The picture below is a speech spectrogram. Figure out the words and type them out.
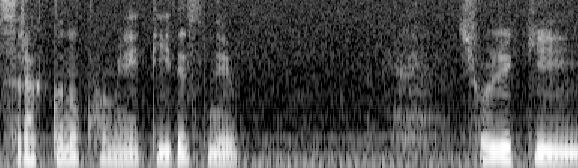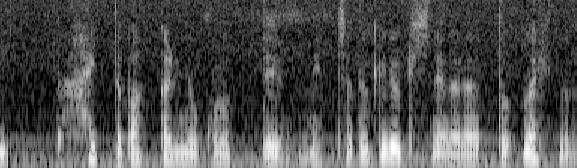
Slack のコミュニティですね。正直入ったばっかりの頃ってめっちゃドキドキしながらどんな人た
